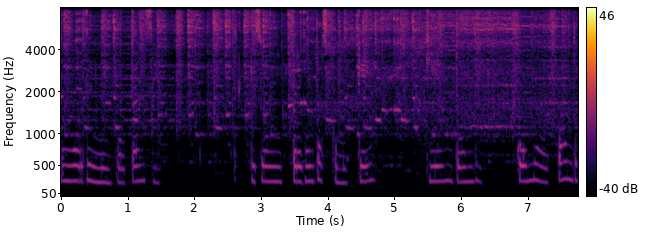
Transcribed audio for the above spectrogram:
un orden de importancia, que son preguntas como qué, quién, dónde, cómo o cuándo.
